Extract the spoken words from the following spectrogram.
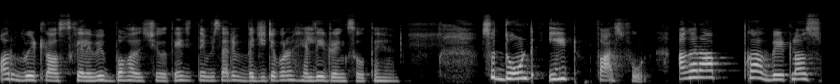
और वेट लॉस के लिए भी बहुत अच्छी होती है, जितने भी सारे वेजिटेबल और हेल्दी ड्रिंक्स होते हैं। So don't eat fast food अगर आपका वेट लॉस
